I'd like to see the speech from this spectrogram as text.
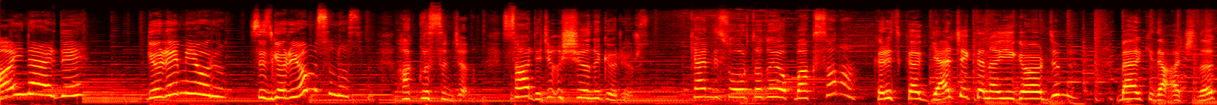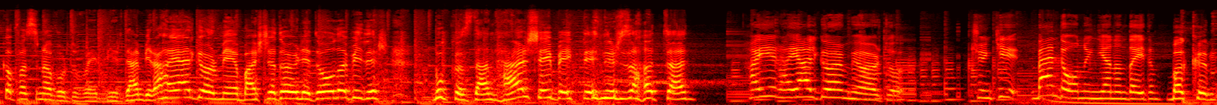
Ay nerede? Göremiyorum. Siz görüyor musunuz? Haklısın canım. Sadece ışığını görüyoruz. Kendisi ortada yok baksana. Kritika gerçekten ayı gördü mü? Belki de açlığı kafasına vurdu ve birdenbire hayal görmeye başladı. Öyle de olabilir. Bu kızdan her şey beklenir zaten. Hayır hayal görmüyordu. Çünkü ben de onun yanındaydım. Bakın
